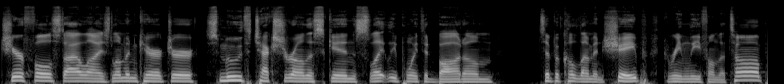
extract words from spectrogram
Cheerful, stylized lemon character, smooth texture on the skin, slightly pointed bottom, typical lemon shape, green leaf on the top.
